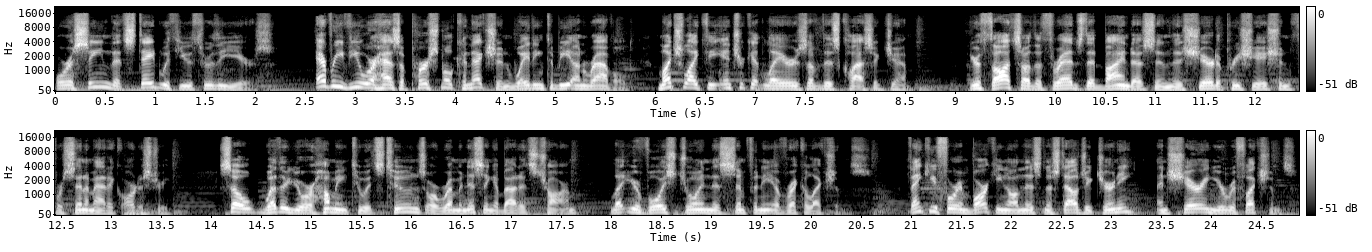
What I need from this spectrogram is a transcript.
or a scene that stayed with you through the years. Every viewer has a personal connection waiting to be unraveled, much like the intricate layers of this classic gem. Your thoughts are the threads that bind us in this shared appreciation for cinematic artistry. So, whether you're humming to its tunes or reminiscing about its charm, let your voice join this symphony of recollections. Thank you for embarking on this nostalgic journey and sharing your reflections.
